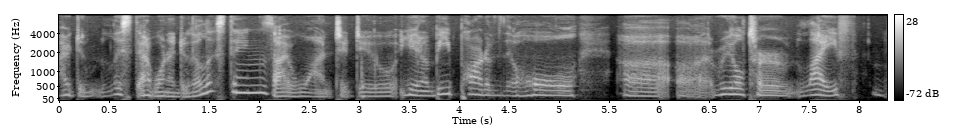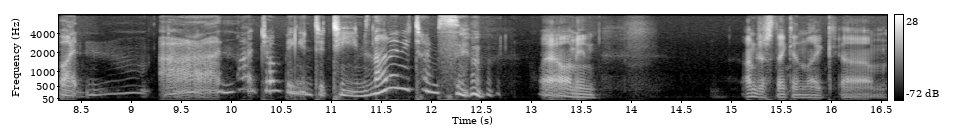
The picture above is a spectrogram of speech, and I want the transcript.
I do list. I want to do the listings. I want to do, you know, be part of the whole uh, uh, realtor life, but. mm, I'm not jumping into teams, not anytime soon. well I mean I'm just thinking like um,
